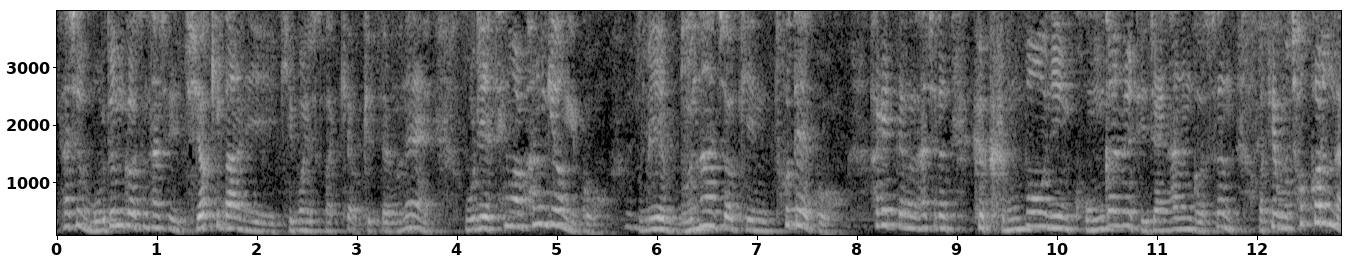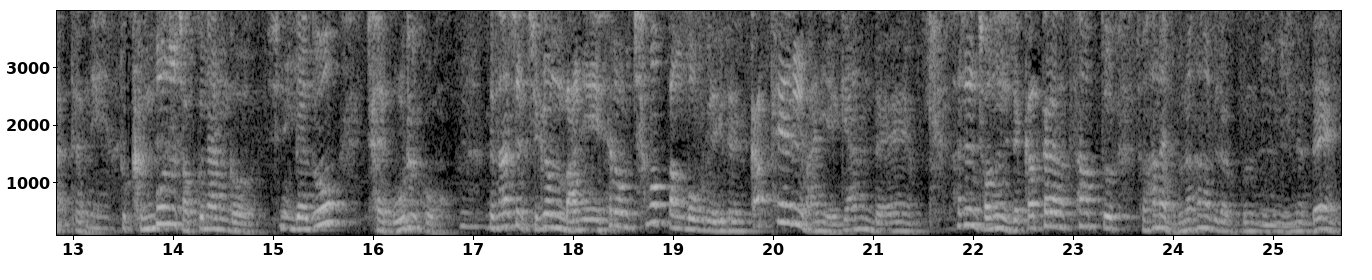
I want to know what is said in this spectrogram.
사실 모든 것은 사실 지역 기반이 기본일 수밖에 없기 때문에 우리의 생활 환경이고 우리의 문화적인 토대고 하기 때문에 사실은 그 근본인 공간을 디자인하는 것은 어떻게 보면 첫걸음 같은 네, 또 맞습니다. 근본을 접근하는 것인데도 잘 모르고 음. 그래서 사실 지금 많이 새로운 창업 방법으로 얘기되는 카페를 많이 얘기하는데 사실은 저는 이제 카페 산업도 저 하나의 문화 산업이라고 보는 부분이 음. 있는데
